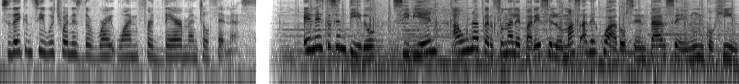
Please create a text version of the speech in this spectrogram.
so they can see which one is the right one for their mental fitness. En este sentido, si bien a una persona le parece lo más adecuado sentarse en un cojín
